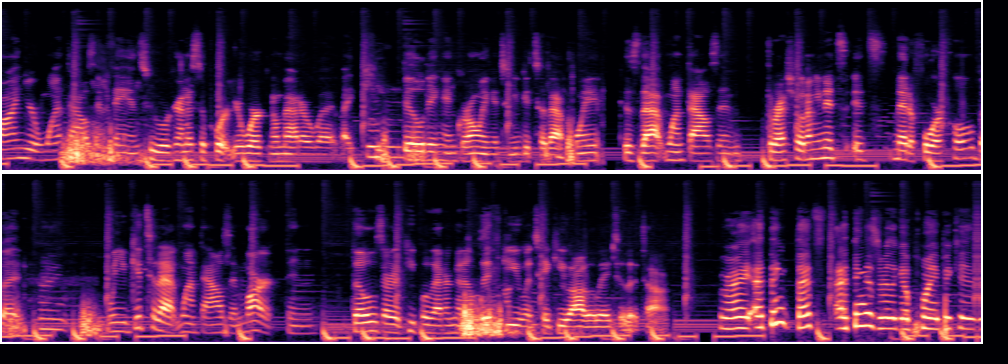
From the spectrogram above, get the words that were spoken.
find your 1000 fans who are going to support your work no matter what. Like, keep mm-hmm. building and growing until you get to that point. Because that 1000 threshold, I mean, it's it's metaphorical, but right. when you get to that 1000 mark, then those are the people that are going to lift you and take you all the way to the top. Right. I think that's I think that's a really good point because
